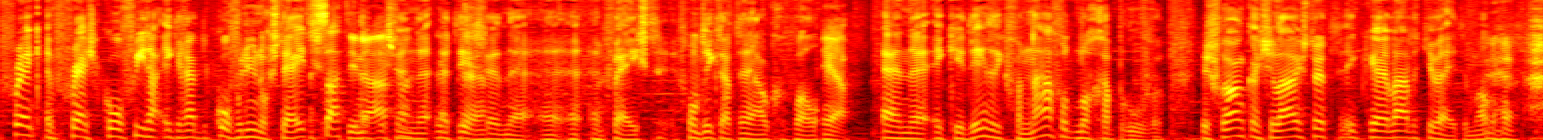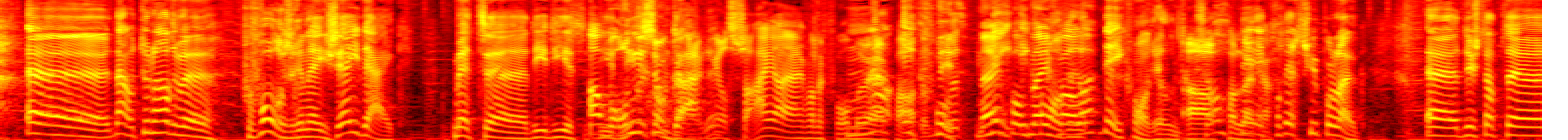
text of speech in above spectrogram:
Frank en Fresh Coffee. Nou, ik ruik de koffie nu nog steeds. Staat hij Het naast is een, het is een, eh, een feest. Vond ik dat in elk geval. Ja. En ik denk dat ik vanavond nog ga proeven. Dus Frank, als je luistert, ik laat het je weten, man. Nou, toen hadden we vervolgens René Zeedijk. Met, eh, die, die het die Allemaal nieuws onderzoek eigenlijk heel saai eigenlijk voor onderwerp. nou, ik vond het, nee, nee, vond ik vond het nee, ik vond het heel interessant. Oh. Nee, ik vond het echt superleuk. Eh dus dat eh,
